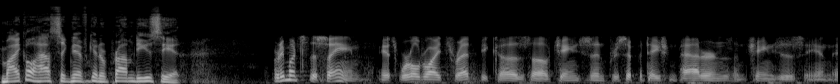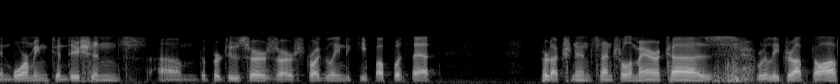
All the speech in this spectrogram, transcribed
Michael, how significant a problem do you see it? Pretty much the same. It's worldwide threat because of changes in precipitation patterns and changes in, in warming conditions. Um, the producers are struggling to keep up with that production in Central America has really dropped off,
